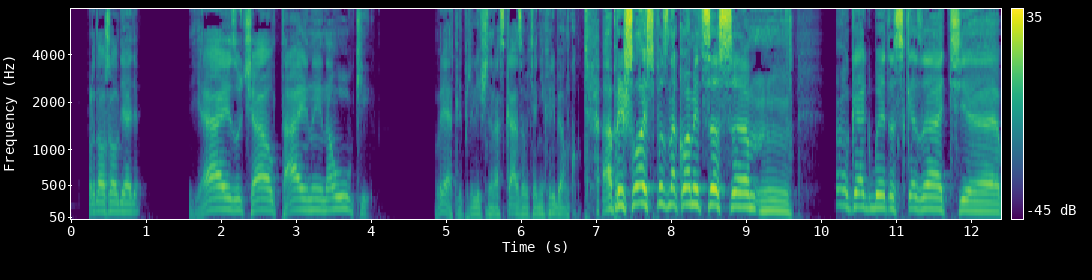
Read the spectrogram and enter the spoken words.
— продолжал дядя, — я изучал тайные науки. Вряд ли прилично рассказывать о них ребенку. А пришлось познакомиться с... Ну, как бы это сказать... Э,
